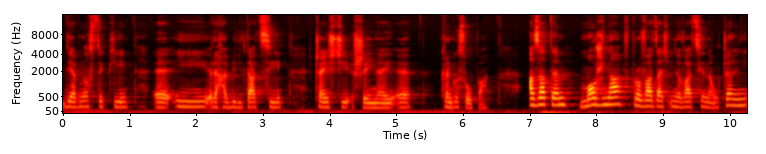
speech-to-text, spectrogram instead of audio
diagnostyki e, i rehabilitacji części szyjnej kręgosłupa. A zatem można wprowadzać innowacje na uczelni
